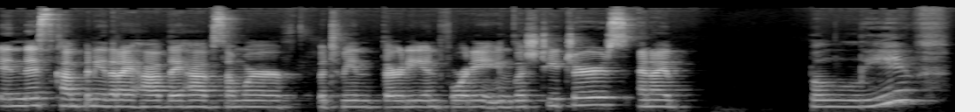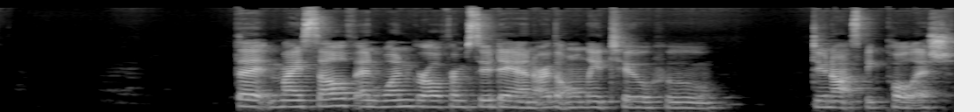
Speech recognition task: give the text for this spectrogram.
in this company that I have, they have somewhere between 30 and 40 English teachers. And I believe that myself and one girl from Sudan are the only two who do not speak Polish.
